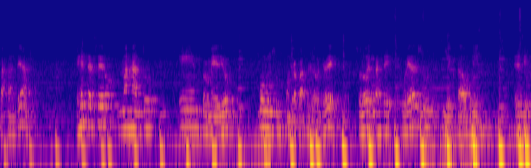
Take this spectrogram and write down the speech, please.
bastante alto. Es el tercero más alto en promedio con sus contrapartes de la OECD, solo detrás de Corea del Sur y Estados Unidos. Es decir,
